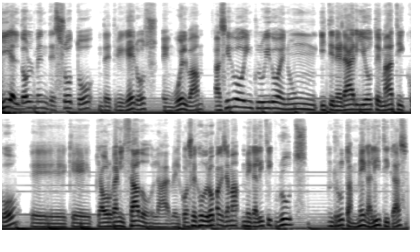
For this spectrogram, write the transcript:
Y el dolmen de Soto de Trigueros, en Huelva, ha sido incluido en un itinerario temático eh, que, ha organizado el Consejo de Europa que se llama Megalithic Routes, rutas megalíticas.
